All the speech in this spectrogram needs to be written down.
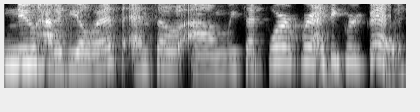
knew how to deal with. And so um, we said, we're, we're, I think we're good.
